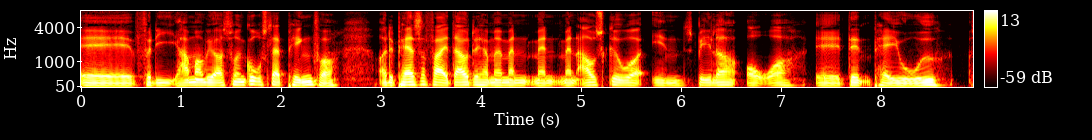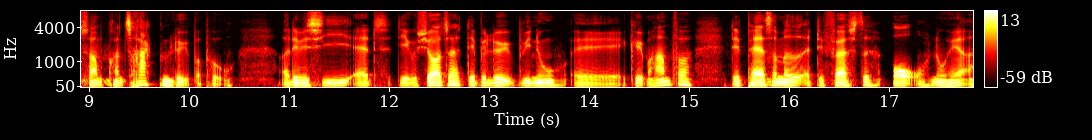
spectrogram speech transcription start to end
Øh, fordi ham har vi også fået en god slat penge for, og det passer faktisk, der er jo det her med, at man, man, man afskriver en spiller over øh, den periode, som kontrakten løber på. Og det vil sige, at Diego Jota, det beløb, vi nu øh, køber ham for, det passer med, at det første år nu her,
